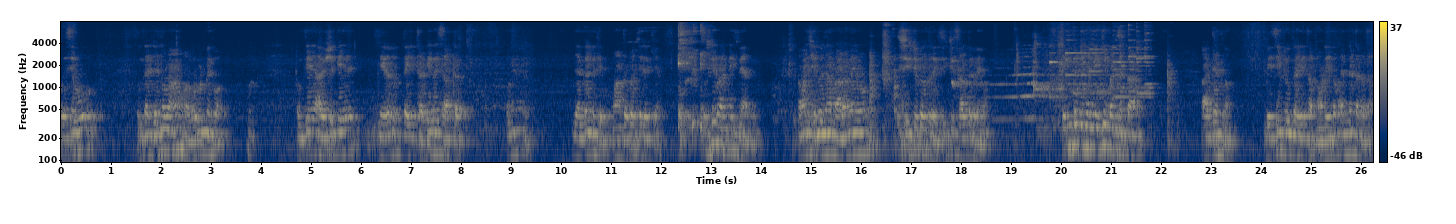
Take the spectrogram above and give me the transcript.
वैसे वो उनका जन्म वहाँ हुआ वरुण में हुआ। उनके आयुष्य के तेईस थर्टी फाइव साल तक उन्हें जंगल में थे, वहाँ तो तपश्चर्या किया। उसके बाद में इसमें आ गए। हमारे क्षेत्र में बारह में वो सिक्सटी टू रहे, सिक्सटी साल तक रहे लेकिन कभी जब एक ही बन सकता आध्यात्म। बेसिक जो उनका ये था फाउंडेशन तो अन्य तरह था।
